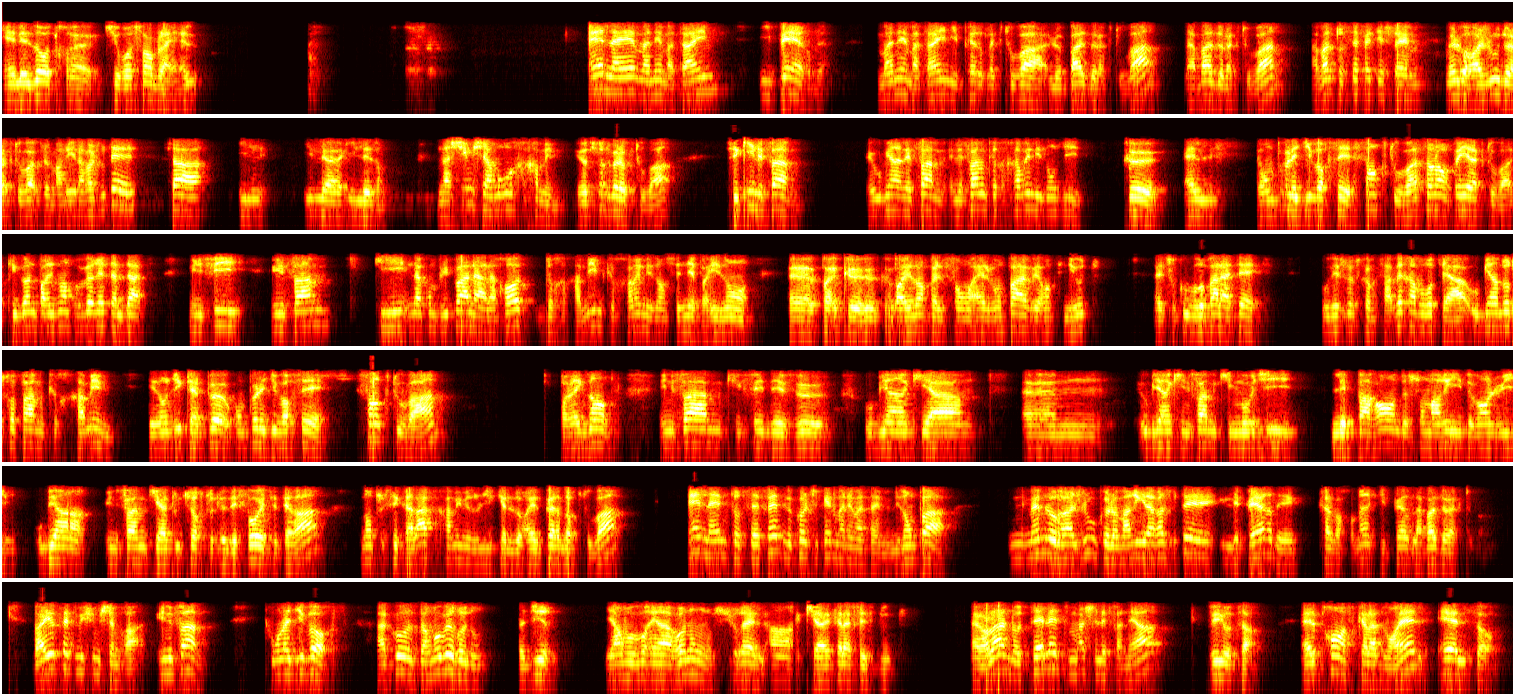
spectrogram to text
et les autres euh, qui ressemblent à elle, ils perdent. Ils perdent la le base de la la base de la ktuva. Aval tosefet yeshem. Mais le rajout de la que le mari a rajouté, ça, ils, ils, euh, ils les ont. Nashim shamru chachamim. Et au de la c'est qui les femmes? Et ou bien les femmes, les femmes que chachamim, ils ont dit que elles, on peut les divorcer sans ktuva, sans leur payer la. Qui gagne par exemple, veret date. Une fille, une femme, qui n'accomplit pas la halachot de Chachamim, que Chachamim les enseignait pas. Ils ont, euh, que, que, par exemple, elles font, elles vont pas avec antiniout, elles se couvrent pas la tête, ou des choses comme ça. Ou bien d'autres femmes que Chachamim, ils ont dit qu'on peut les divorcer sans que tout va. Par exemple, une femme qui fait des vœux, ou bien qui a, euh, ou bien qu'une femme qui maudit les parents de son mari devant lui, ou bien une femme qui a toutes sortes de défauts, etc dans tous ces cas-là, Khamim ils ont dit qu'elles perdent leur le kol Ils n'ont pas, même le rajout que le mari a rajouté, ils les perdent et Kalvachomer qu'ils perdent la base de l'actuva. Bayoset Mishum Shemra, une femme qu'on la divorce à cause d'un mauvais renom, c'est-à-dire il y a un, renom sur elle qu'elle a, fait ce doute. Alors là, notelet machelefanea veyota. Elle prend ce qu'elle a devant elle et elle sort.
